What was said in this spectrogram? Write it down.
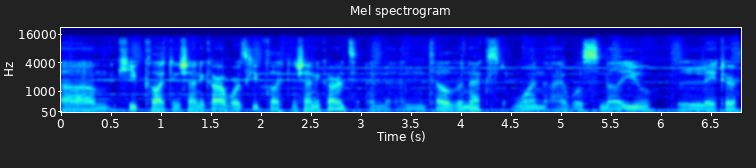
um, keep collecting shiny cardboards, keep collecting shiny cards, and until the next one, I will smell you later.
